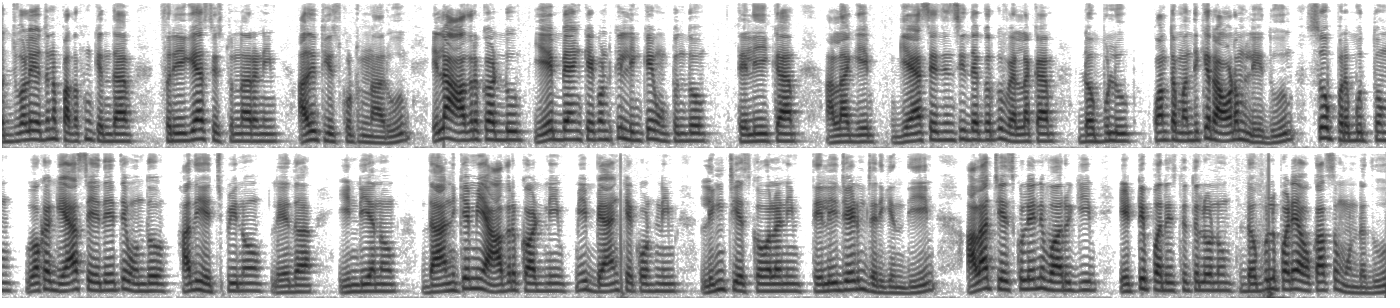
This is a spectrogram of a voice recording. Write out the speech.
ఉజ్వల యోజన పథకం కింద ఫ్రీ గ్యాస్ ఇస్తున్నారని అది తీసుకుంటున్నారు. ఇలా ఆధార్ కార్డు ఏ బ్యాంక్ అకౌంట్కి లింక్ అయి ఉంటుందో తెలియక అలాగే గ్యాస్ ఏజెన్సీ దగ్గరకు వెళ్ళక డబ్బులు కొంతమందికి రావడం లేదు. సో ప్రభుత్వం ఒక గ్యాస్ ఏదైతే ఉందో అది హెచ్పినో లేదా ఇండియనో దానికే మీ ఆధార్ కార్డ్ని మీ బ్యాంక్ అకౌంట్ని లింక్ చేసుకోవాలని తెలియజేయడం జరిగింది. అలా చేసుకోలేని వారికి ఎట్టి పరిస్థితుల్లోనూ డబ్బులు పడే అవకాశం ఉండదు.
